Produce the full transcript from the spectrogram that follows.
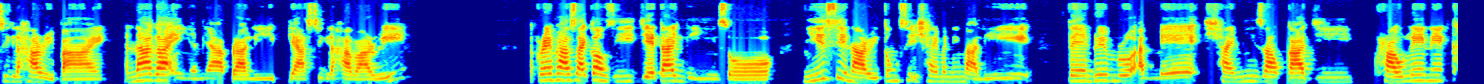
စီလဟာရီပိုင်းအနာကအင်ရမြပရာလီပြစီလဟာပါရီ အကရဖာဆိုင်ကောင်စီဂျေတိုက်လီဆိုညီစီနာရီတုံးစီရှိုင်မနီမာလီတန်တွေမရိုအမဲရှိုင်မီဇောက်ကာကြီးခရောင်လင်းနဲ့ခ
